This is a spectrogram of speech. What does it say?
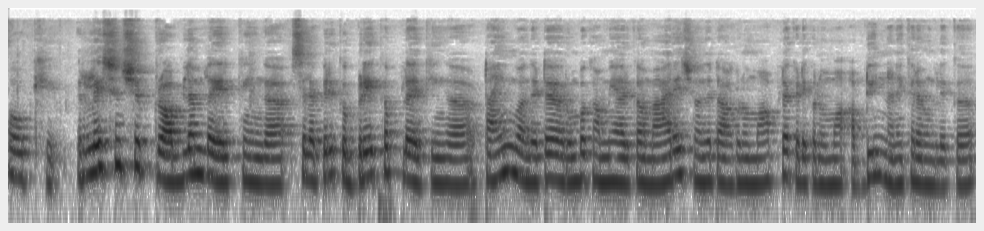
ஓகே ரிலேஷன்ஷிப் ப்ராப்ளமில் இருக்கீங்க. சில பேருக்கு பிரேக்கப்பில் இருக்கீங்க. டைம் வந்துட்டு ரொம்ப கம்மியாக இருக்கா? மேரேஜ் வந்துட்டு ஆகணும். மாப்பிள்ளை கிடைக்கணுமா? அப்படின்னு நினைக்கிறவங்களுக்கு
